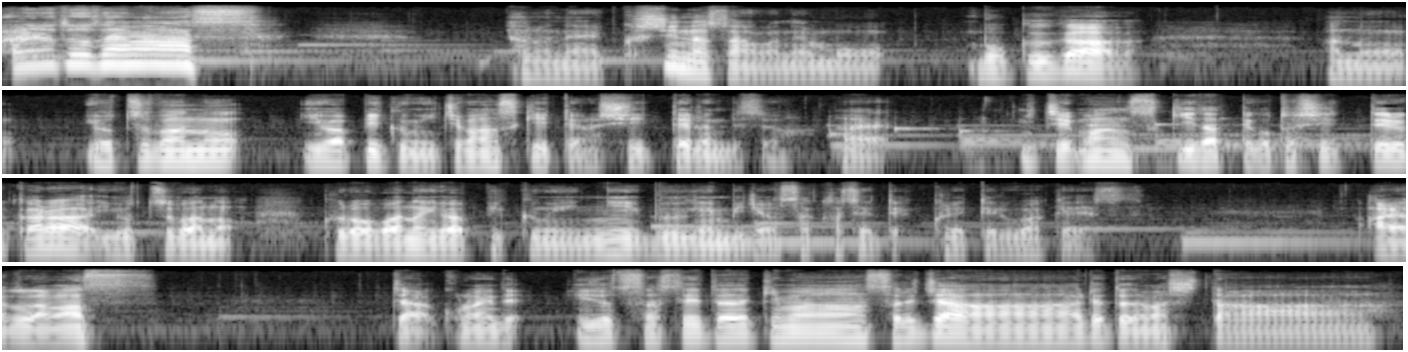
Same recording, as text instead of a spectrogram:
ありがとうございます。あのねクナさんはねもう僕があの四つ葉の岩ピクミン一番好きっていうの知ってるんですよ。はい。一番好きだってこと知ってるから四つ葉のクローバーの岩ピクミンにブーゲンビリアを咲かせてくれてるわけです。ありがとうございます。じゃあこの辺で以上とさせていただきます。それじゃあありがとうございました。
